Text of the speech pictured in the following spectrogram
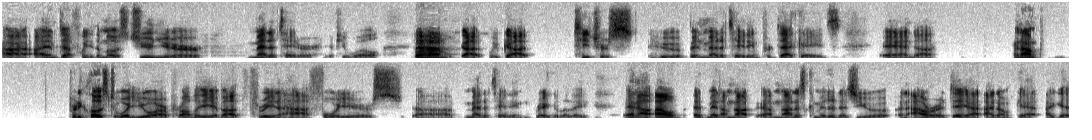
uh, I am definitely the most junior meditator, if you will. Uh-huh. We've got we've got teachers who have been meditating for decades, and uh, and I'm pretty close to what you are, probably about three and a half, four years uh, meditating regularly. And I'll, I'll admit I'm not I'm not as committed as you. An hour a day I, I don't get. I get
